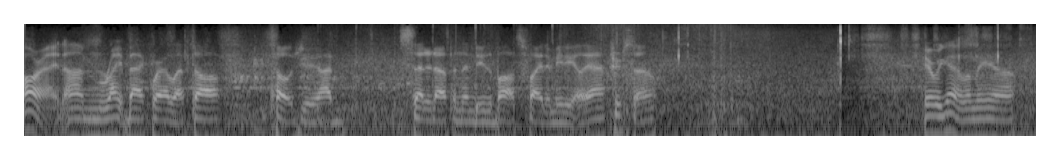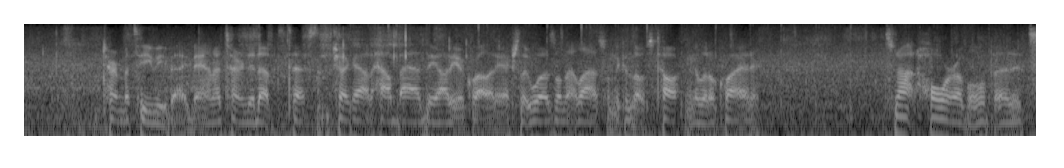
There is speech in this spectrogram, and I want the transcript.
Alright, I'm right back where I left off. Told you I'd set it up and then do the boss fight immediately after, so... Here we go, let me uh, turn my TV back down. I turned it up to test and check out how bad the audio quality actually was on that last one because I was talking a little quieter. It's not horrible, but it's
